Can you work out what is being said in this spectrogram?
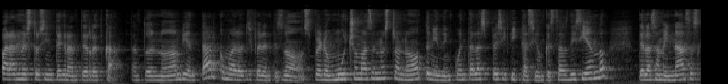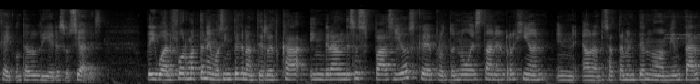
para nuestros integrantes Red K, tanto del nodo ambiental como de los diferentes nodos, pero mucho más en nuestro nodo teniendo en cuenta la especificación que estás diciendo de las amenazas que hay contra los líderes sociales. De igual forma tenemos integrantes Red K en grandes espacios que de pronto no están en región, en, hablando exactamente del nodo ambiental,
